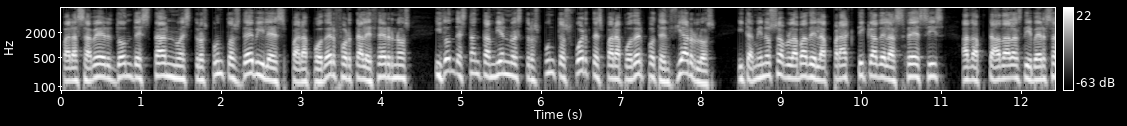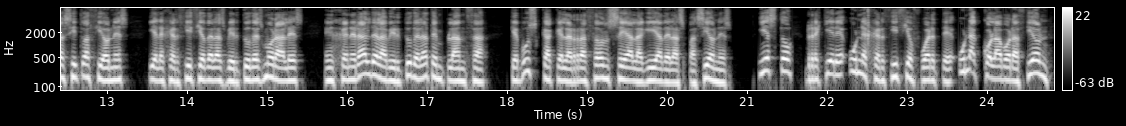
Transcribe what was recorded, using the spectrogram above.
para saber dónde están nuestros puntos débiles para poder fortalecernos y dónde están también nuestros puntos fuertes para poder potenciarlos. Y también nos hablaba de la práctica de las cesis adaptada a las diversas situaciones y el ejercicio de las virtudes morales, en general de la virtud de la templanza, que busca que la razón sea la guía de las pasiones, y esto requiere un ejercicio fuerte, una colaboración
